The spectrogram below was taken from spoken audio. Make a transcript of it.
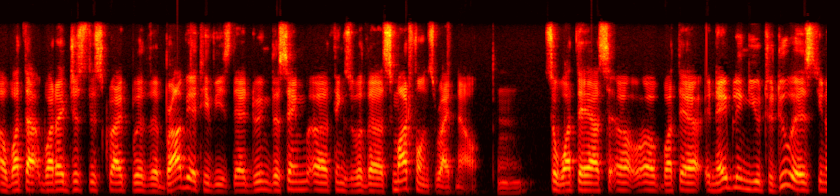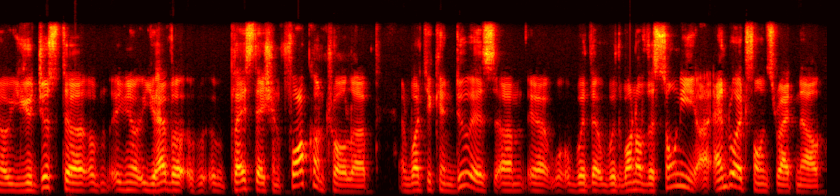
uh, what that what I just described with the Bravia TVs. They're doing the same uh, things with the smartphones right now. So what they are uh, uh, what they're enabling you to do is, you know, you just uh, um, you know you have a, a PlayStation 4 controller, and what you can do is um, uh, with the, with one of the Sony uh, Android phones right now,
